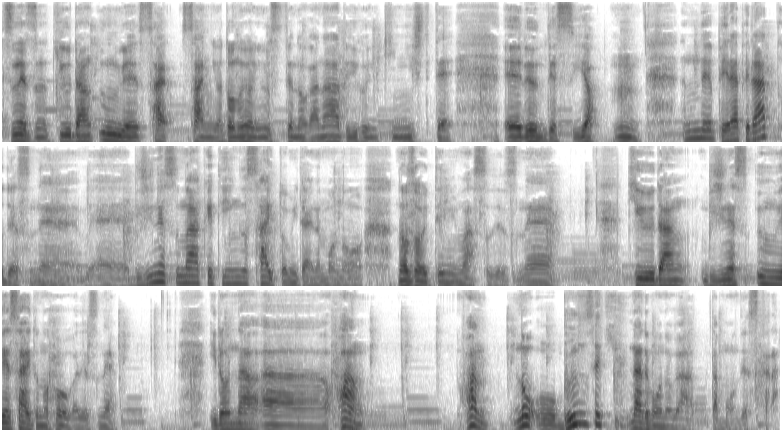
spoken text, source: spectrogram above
常々球団運営さんにはどのように映ってるのかなというふうに気にしてるんですよ。うん。で、ペラペラっとですね、えービジネスマーケティングサイトみたいなものを覗いてみますとですね、球団ビジネス運営サイトの方がですね、いろんなあファン、ファンの分析なるものがあったもんですから、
